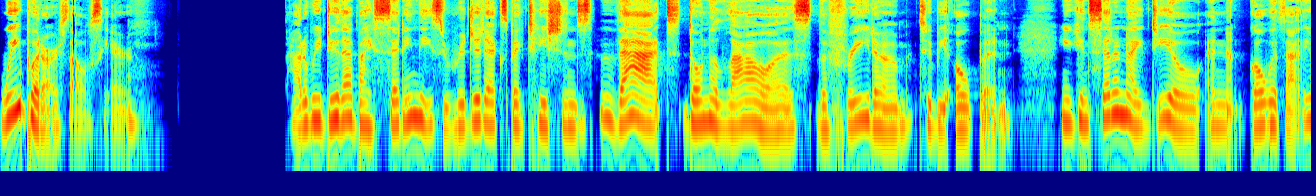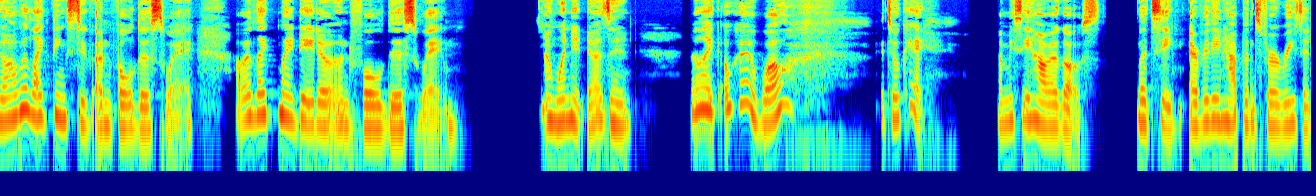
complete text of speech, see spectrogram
We put ourselves here. How do we do that? By setting these rigid expectations that don't allow us the freedom to be open. You can set an ideal and go with that. You know, I would like things to unfold this way. I would like my day to unfold this way. And when it doesn't, you're like, okay, well, it's okay. Let me see how it goes. Let's see. Everything happens for a reason.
